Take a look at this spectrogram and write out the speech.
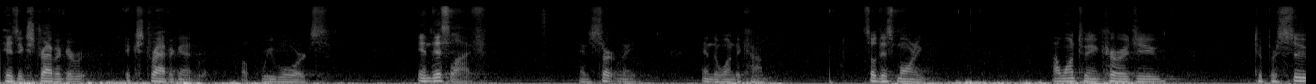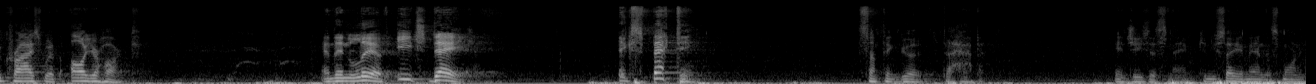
His extravagant, extravagant rewards in this life and certainly in the one to come. So this morning, I want to encourage you to pursue Christ with all your heart. And then live each day expecting something good to happen. In Jesus' name. Can you say amen this morning?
